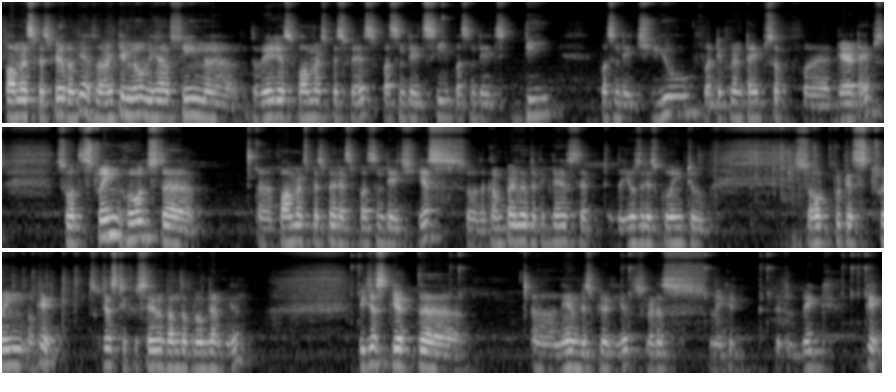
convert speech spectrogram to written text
format specifier okay? So until now we have seen uh, the various format specifiers percentage c percentage d percentage u for different types of uh, data types. So the string holds the uh, format specifier as percentage s. So the compiler recognizes that the user is going to so output a string. Okay so just if you save and run the program here we just get the uh, name displayed here. So let us make it a little big. Okay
